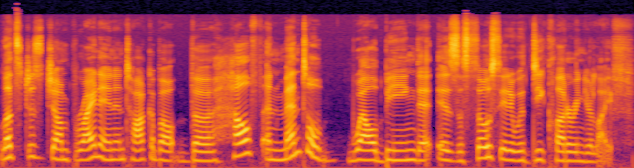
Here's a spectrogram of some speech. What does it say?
let's just jump right in and talk about the health and mental well being that is associated with decluttering your life.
